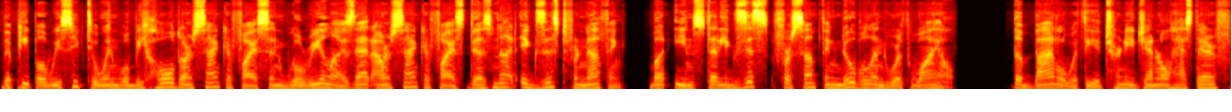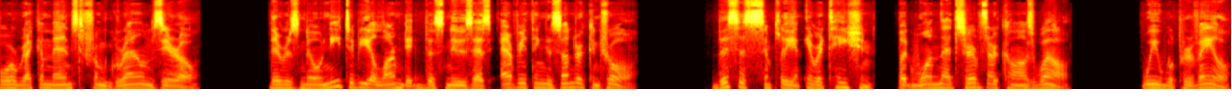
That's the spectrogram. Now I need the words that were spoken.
the people we seek to win will behold our sacrifice and will realize that our sacrifice does not exist for nothing, but instead exists for something noble and worthwhile. The battle with the Attorney General has therefore recommenced from ground zero. There is no need to be alarmed at this news as everything is under control. This is simply an irritation, but one that serves our cause well. We will prevail.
